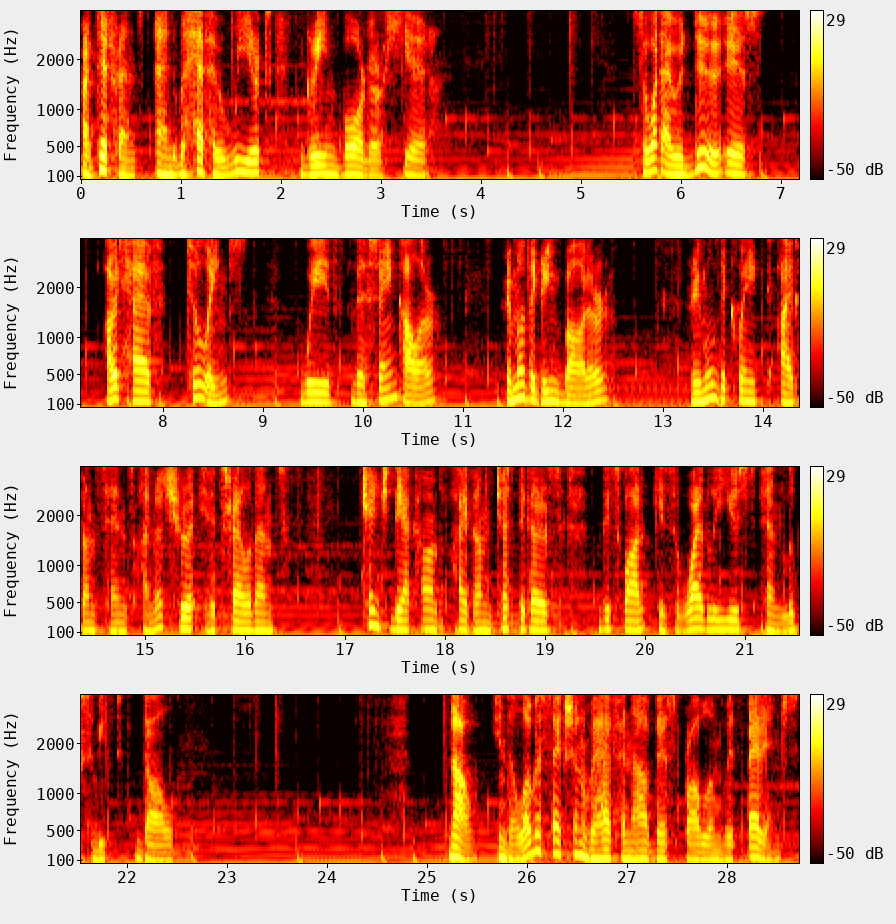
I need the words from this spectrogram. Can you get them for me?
are different and we have a weird green border here. So what I would do is I would have two links with the same color, remove the green border, remove the clinic icon since I'm not sure if it's relevant, change the account icon just because this one is widely used and looks a bit dull. Now, in the logo section we have an obvious problem with paddings.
